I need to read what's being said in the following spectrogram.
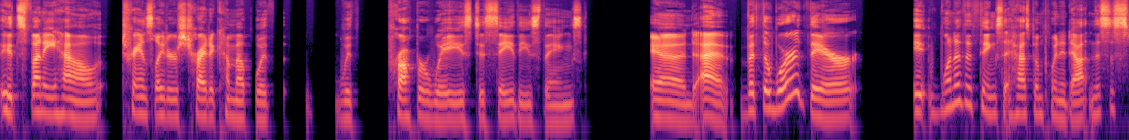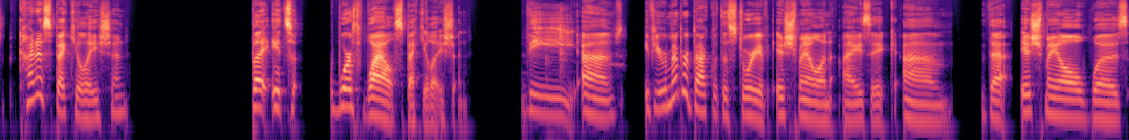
it's funny how translators try to come up with with proper ways to say these things, and uh, but the word there, it one of the things that has been pointed out, and this is kind of speculation, but it's worthwhile speculation. The uh, if you remember back with the story of Ishmael and Isaac, um, that Ishmael was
